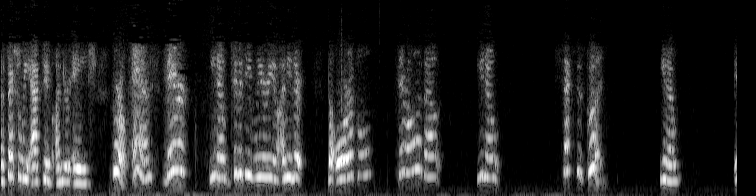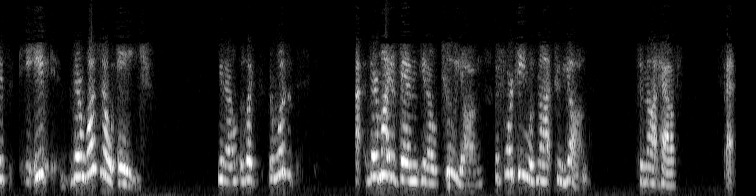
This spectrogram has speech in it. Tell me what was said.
a sexually active underage girl. And they're, you know, Timothy Leary, I mean, they're, the Oracle, they're all about, you know, sex is good. You know, it's, it, there was no age. You know, it was like, there was, uh, there might have been, you know, too young, but 14 was not too young to not have sex.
